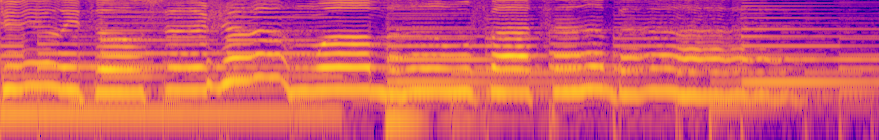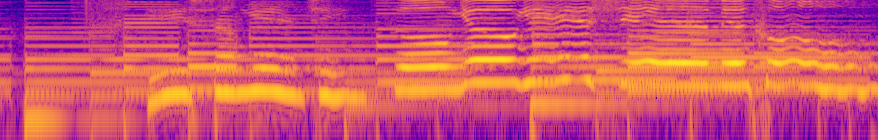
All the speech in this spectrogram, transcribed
距离总是让我们无法坦白。闭上眼睛，总有一些面孔，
